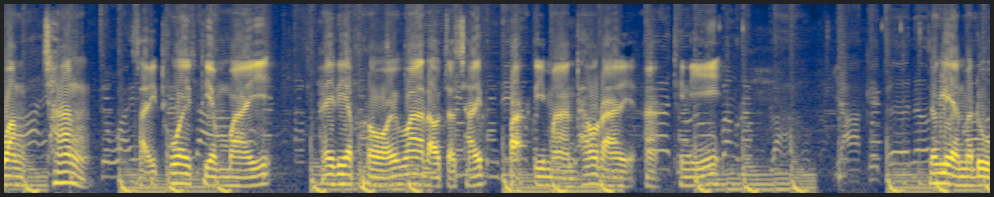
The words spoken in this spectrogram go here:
วงช่างใส่ถ้วยเตรียมไว้ ให้เรียบร้อยว่าเราจะใช้ปริมาณเท่าไหร่อะทีนี้ นักเรียนมาดู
